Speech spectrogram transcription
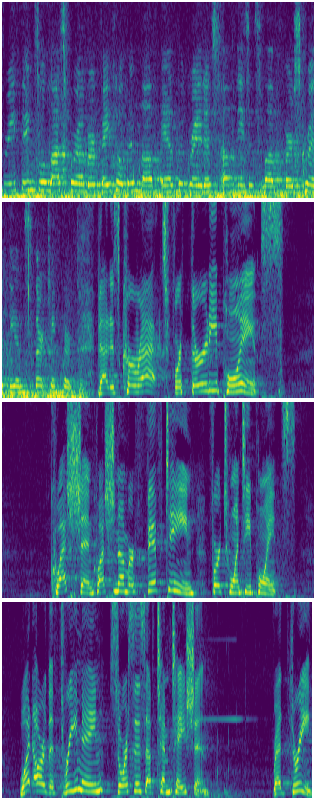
Three things will last forever faith, hope, and love, and the greatest of these is love. 1 Corinthians 13 13. That is correct for 30 points. Question, question number 15 for 20 points. What are the three main sources of temptation? Red three.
